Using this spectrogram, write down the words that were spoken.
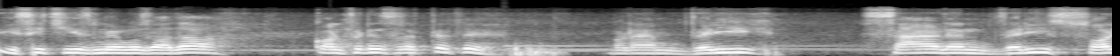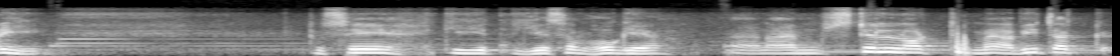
इसी चीज़ में वो ज़्यादा कॉन्फिडेंस रखते थे। But I am very sad and very sorry to say कि ये सब हो गया। And I am still not मैं अभी तक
